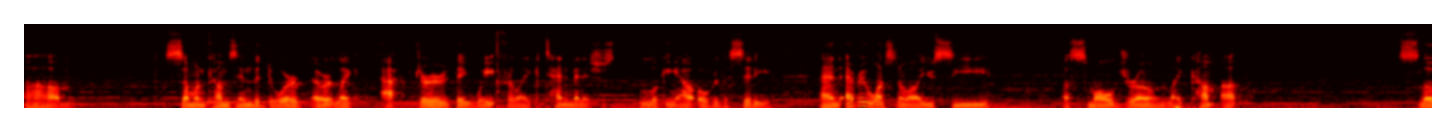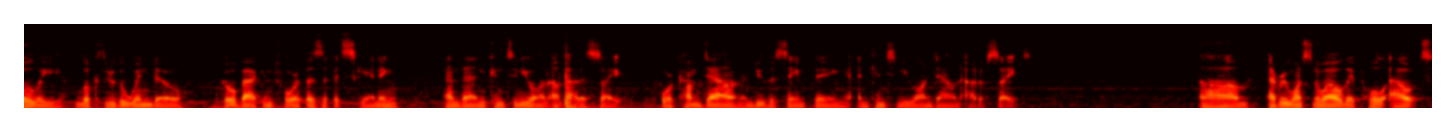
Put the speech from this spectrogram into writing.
um, someone comes in the door or like after they wait for like 10 minutes just looking out over the city and every once in a while you see a small drone like come up slowly look through the window go back and forth as if it's scanning and then continue on up out of sight or come down and do the same thing and continue on down out of sight. Um, every once in a while they pull out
